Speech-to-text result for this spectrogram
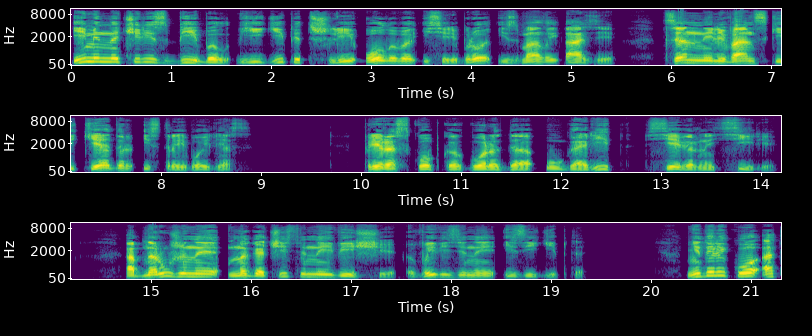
Именно через Библ в Египет шли олово и серебро из Малой Азии, ценный ливанский кедр и строевой лес. При раскопках города Угарит в Северной Сирии обнаружены многочисленные вещи, вывезенные из Египта. Недалеко от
